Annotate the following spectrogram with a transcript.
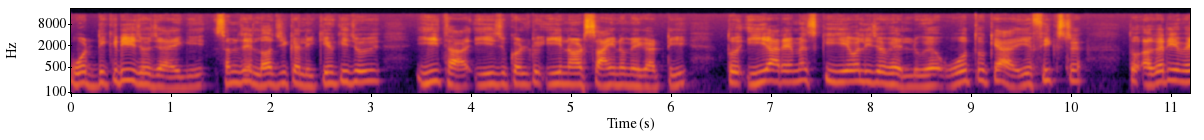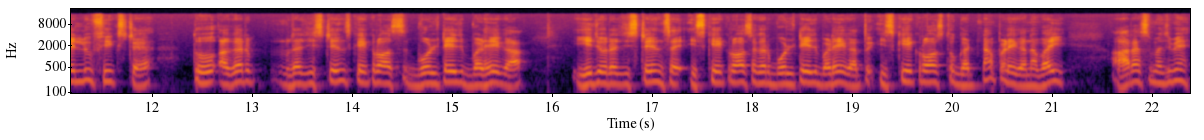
वो डिक्रीज हो जाएगी। समझे? लॉजिकली क्योंकि जो ई e था E is equal to E naught sine omega T तो ई आर एम एस की ये वाली जो वैल्यू है, वो तो क्या है? ये फिक्स्ड है। तो अगर ये वैल्यू फिक्स्ड है तो अगर रजिस्टेंस के क्रॉस वोल्टेज बढ़ेगा ये जो रजिस्टेंस है इसके क्रॉस अगर वोल्टेज बढ़ेगा तो इसके क्रॉस तो घटना पड़ेगा ना भाई? आ रहा समझ में?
